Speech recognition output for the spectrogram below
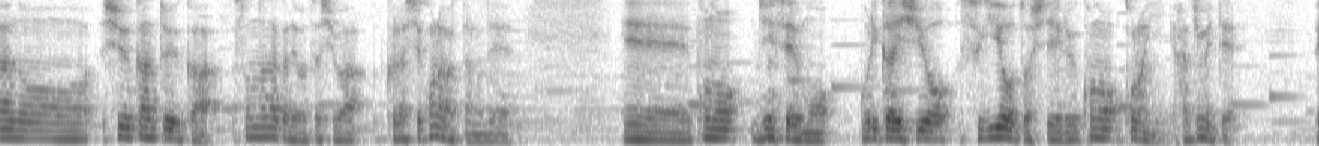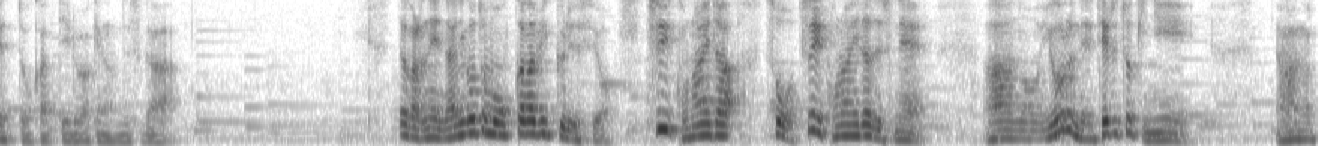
あの習慣というかそんな中で私は暮らしてこなかったので、えーこの人生も折り返しを過ぎようとしているこの頃に初めてペットを飼っているわけなんですがだからね何事もおっかなびっくりですよ。ついこの間そうついこの間ですねあの夜寝てる時にあの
